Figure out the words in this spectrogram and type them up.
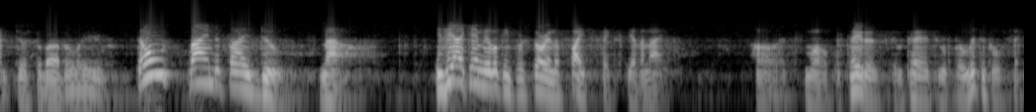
He's just about to leave. Don't mind if I do. Now, you see, I came here looking for a story in the fight fix the other night. Oh, it's small potatoes compared to a political fix.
